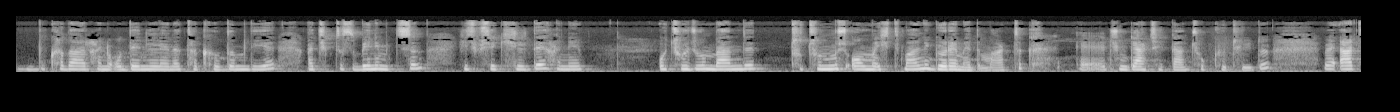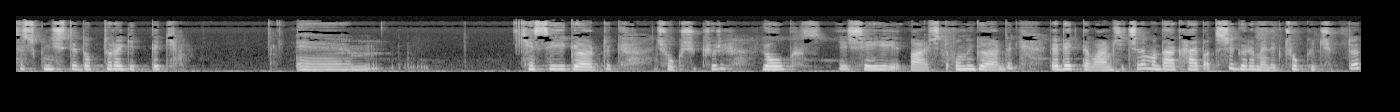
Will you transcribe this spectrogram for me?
bu kadar hani o denilene takıldım diye. Açıkçası benim için hiçbir şekilde hani o çocuğun bende tutunmuş olma ihtimalini göremedim artık. E, çünkü gerçekten çok kötüydü. Ve ertesi gün işte doktora gittik. E, keseyi gördük. Çok şükür. Yol şeyi var işte onu gördük. Bebek de varmış içinde ama daha kalp atışı göremedik. Çok küçüktü.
